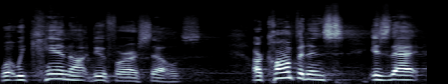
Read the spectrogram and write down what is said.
what we cannot do for ourselves. Our confidence is that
